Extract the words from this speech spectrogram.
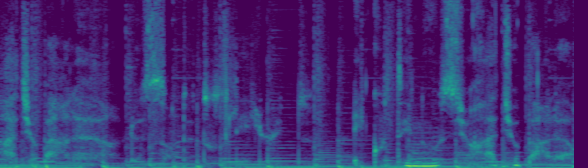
Radio Parleur, le son de toutes les luttes. Écoutez-nous sur radioparleur.net.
